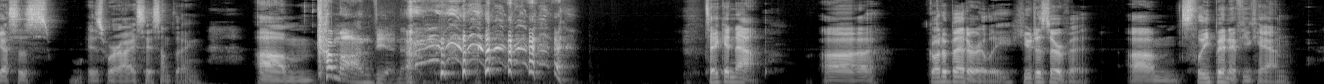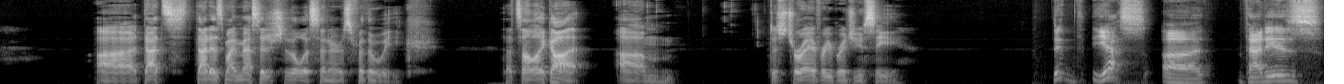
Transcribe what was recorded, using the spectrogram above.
Guess is is where I say something. Um, Come on, Vienna. take a nap. Uh, go to bed early. You deserve it. Um, sleep in if you can. Uh, that's that is my message to the listeners for the week. That's all I got. Um, destroy every bridge you see. It- yes, uh, that is,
